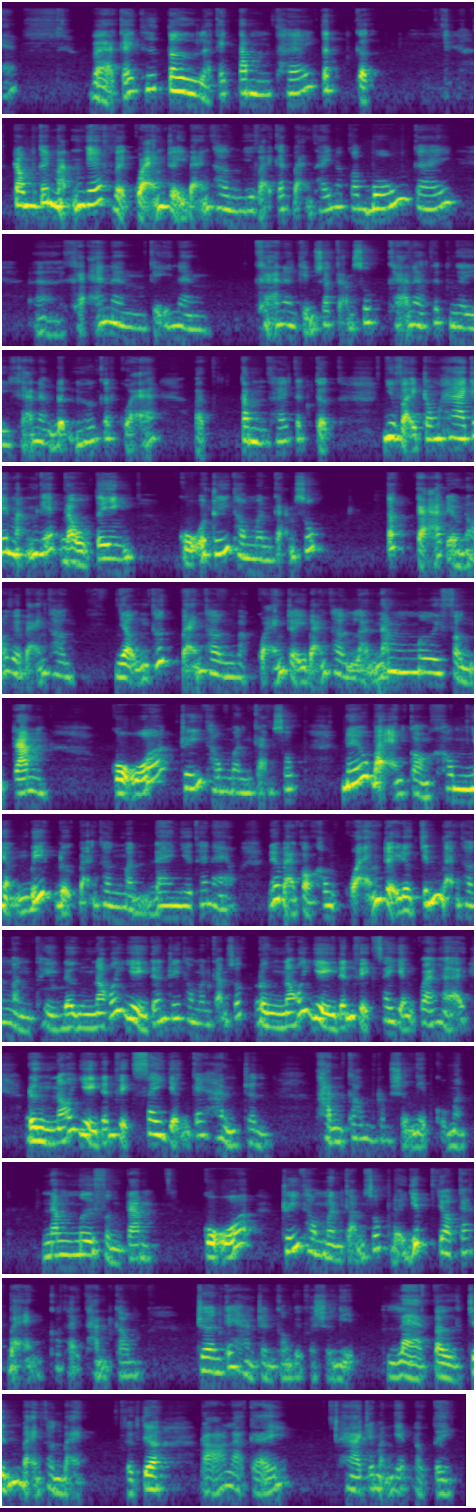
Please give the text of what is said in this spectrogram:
và cái thứ tư là cái tâm thế tích cực. Trong cái mảnh ghép về quản trị bản thân như vậy các bạn thấy nó có bốn cái à, khả năng kỹ năng. Khả năng kiểm soát cảm xúc khả năng thích nghi khả năng định hướng kết quả và tâm thế tích cực. Như vậy trong hai cái mảnh ghép đầu tiên của trí thông minh cảm xúc tất cả đều nói về bản thân. Nhận thức bản thân và quản trị bản thân là 50% của trí thông minh cảm xúc. Nếu bạn còn không nhận biết được bản thân mình đang như thế nào, nếu bạn còn không quản trị được chính bản thân mình, thì đừng nói gì đến trí thông minh cảm xúc, đừng nói gì đến việc xây dựng quan hệ, đừng nói gì đến việc xây dựng cái hành trình thành công trong sự nghiệp của mình. 50% của trí thông minh cảm xúc để giúp cho các bạn có thể thành công trên cái hành trình công việc và sự nghiệp là từ chính bản thân bạn, được chưa? Đó là cái hai cái mảnh ghép đầu tiên.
